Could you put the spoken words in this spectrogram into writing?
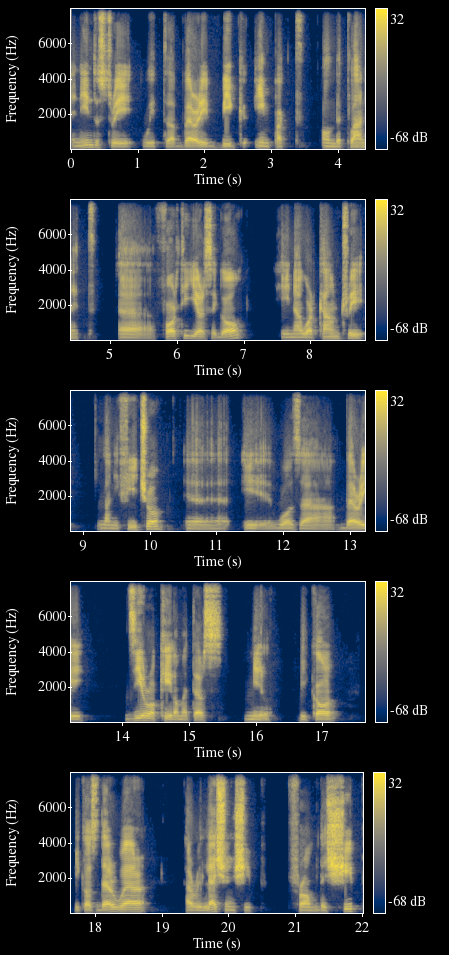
an industry with a very big impact on the planet. Uh, 40 years ago, in our country, Lanificio uh, it was a very zero kilometers mill because because there were a relationship from the ship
